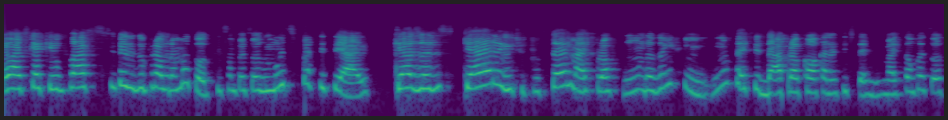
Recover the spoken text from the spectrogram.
Eu acho que aquilo a síntese do programa todo, que são pessoas muito superficiais, que às vezes querem, tipo, ser mais profundas, enfim, não sei se dá para colocar nesses termos, mas são pessoas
